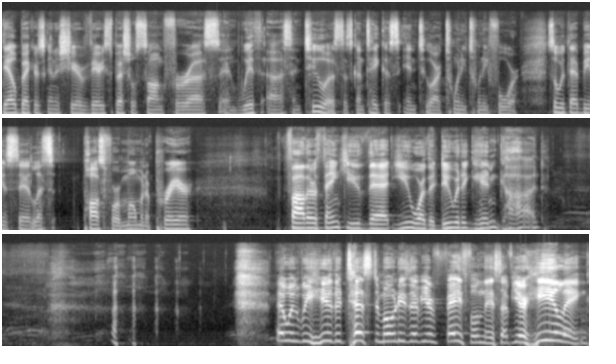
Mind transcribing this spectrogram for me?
Dale Becker is going to share a very special song for us and with us and to us that's going to take us into our 2024. So with that being said, let's pause for a moment of prayer. Father, thank you that you are the do it again God. That when we hear the testimonies of your faithfulness, of your healing,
